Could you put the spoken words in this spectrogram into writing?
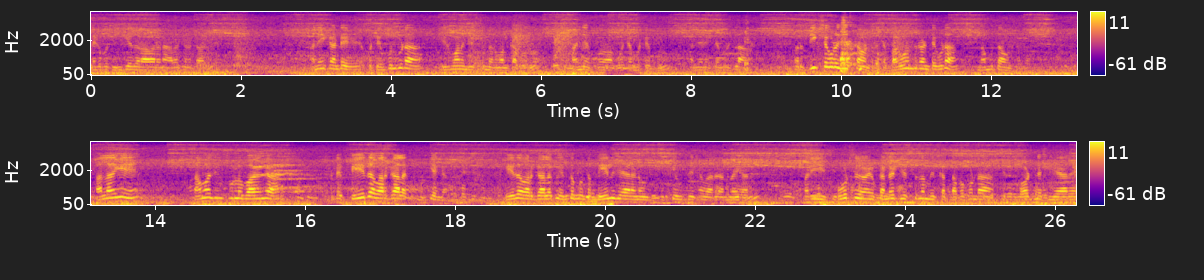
లేకపోతే ఇంకేదో రావాలనే ఆలోచన కాదు. అనేక అంటే ఒక టెంపుల్ కూడా నిర్మాణం చేస్తున్నారు మల్కాపూర్లో. ఆంజనేయ కోటమ్మ టెంపుల్ ఆంజనేయ టెంపుల్ ఇట్లా. మరి దీక్ష కూడా చేస్తూ ఉంటారు. అంటే భగవంతుడు అంటే కూడా నమ్ముతూ ఉంటారు. అలాగే సామాజిక స్కూల్లో భాగంగా అంటే పేద వర్గాలకు ముఖ్యంగా పేద వర్గాలకు ఎంతో కొంత మేలు చేయాలనే ముఖ్య ఉద్దేశం వారి అన్నయ్య గారు. మరి స్పోర్ట్స్ కండక్ట్ చేస్తున్నాం మీరు తప్పకుండా కోఆర్డినేషన్ చేయాలి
